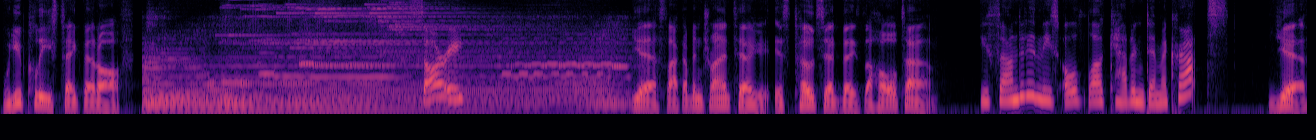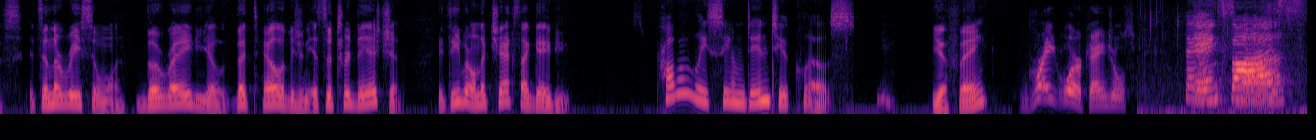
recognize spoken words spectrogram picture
Will you please take that off? Sorry. Yes, like I've been trying to tell you, it's Toad Suck Daze the whole time. You found it in these old Log Cabin Democrats? Yes, it's in the recent one. The radio, the television, it's a tradition. It's even on the checks I gave you. It's Probably zoomed in too close. You think? Great work, Angels. Thanks, boss.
